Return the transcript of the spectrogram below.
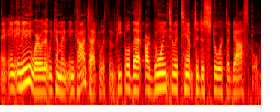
and, in anywhere that we come in, in contact with them, people that are going to attempt to distort the gospel.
